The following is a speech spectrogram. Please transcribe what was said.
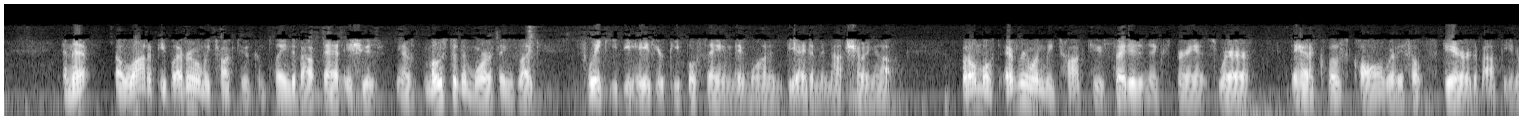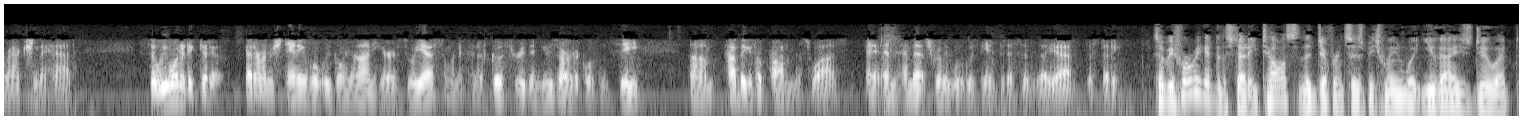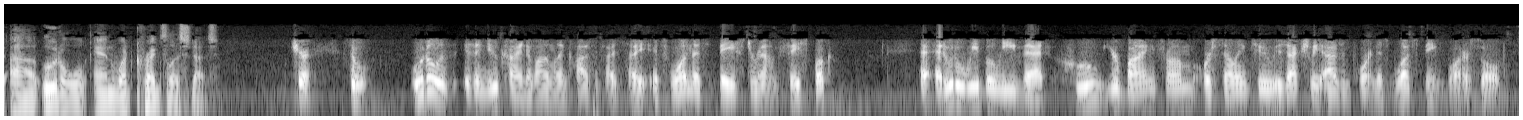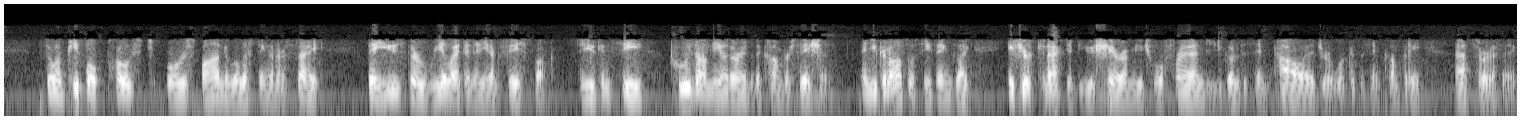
And that, a lot of people, everyone we talked to complained about bad issues. You know, most of them were things like flaky behavior, people saying they wanted the item and not showing up. But almost everyone we talked to cited an experience where they had a close call, where they felt scared about the interaction they had. So we wanted to get a better understanding of what was going on here. So we asked someone to kind of go through the news articles and see um, how big of a problem this was. And, and, and that's really what was the impetus of the, uh, the study. So before we get to the study, tell us the differences between what you guys do at uh, Oodle and what Craigslist does. Sure. So Oodle is, is a new kind of online classified site. It's one that's based around Facebook. At, Oodle, we believe that who you're buying from or selling to is actually as important as what's being bought or sold. So when people post or respond to a listing on our site, they use their real identity on Facebook. So you can see who's on the other end of the conversation. And you can also see things like if you're connected, do you share a mutual friend? Did you go to the same college or work at the same company? That sort of thing.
